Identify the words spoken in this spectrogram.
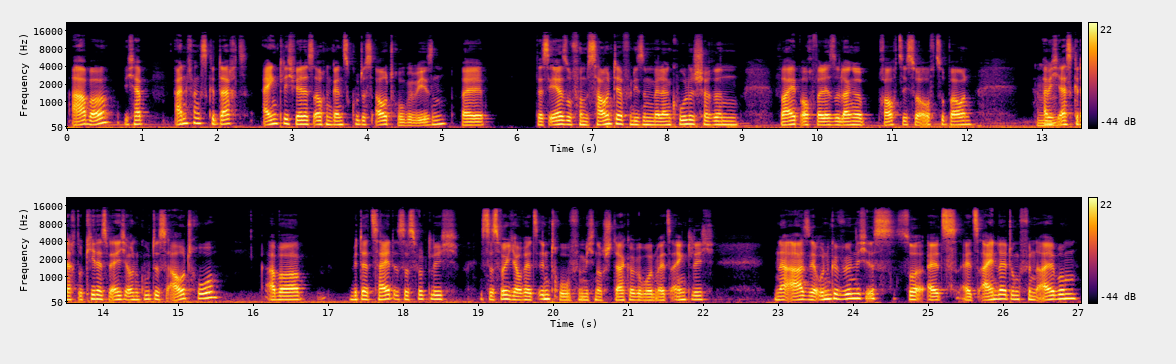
aber ich habe anfangs gedacht, eigentlich wäre das auch ein ganz gutes Outro gewesen, weil das eher so vom Sound her, von diesem melancholischeren Vibe, auch weil er so lange braucht, sich so aufzubauen, habe ich erst gedacht, okay, das wäre eigentlich auch ein gutes Outro, aber mit der Zeit ist es wirklich, ist das wirklich auch als Intro für mich noch stärker geworden, weil es eigentlich na A sehr ungewöhnlich ist, so als, als Einleitung für ein Album.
